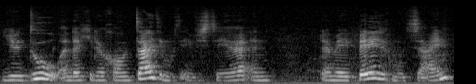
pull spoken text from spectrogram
je doel. En dat je er gewoon tijd in moet investeren en daarmee bezig moet zijn.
